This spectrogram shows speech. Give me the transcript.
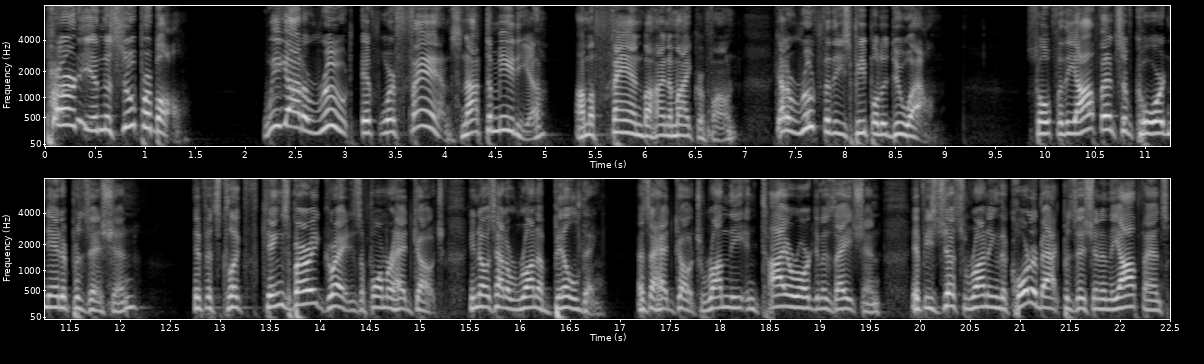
Purdy in the Super Bowl. We got to root if we're fans, not the media. I'm a fan behind a microphone. Got to root for these people to do well. So for the offensive coordinator position, if it's Cliff Kingsbury, great. He's a former head coach. He knows how to run a building as a head coach, run the entire organization. If he's just running the quarterback position in the offense,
